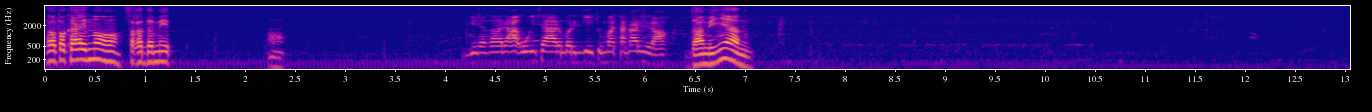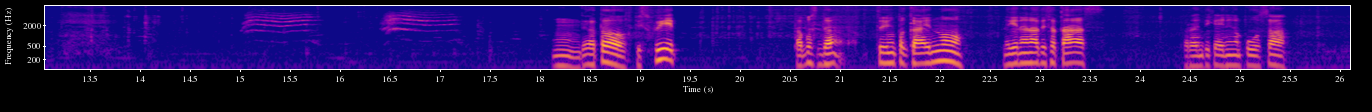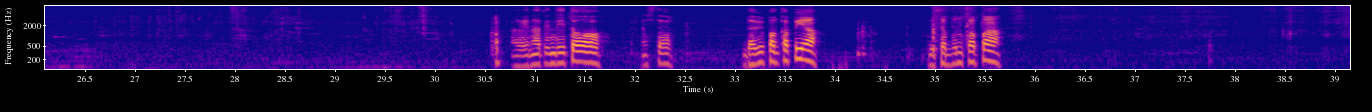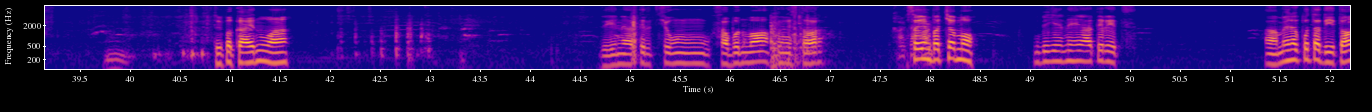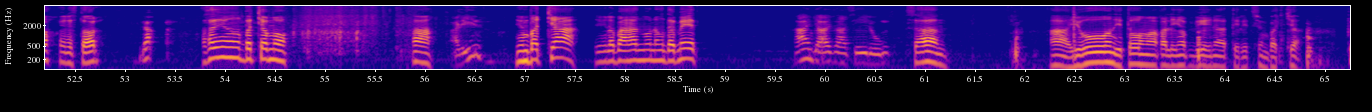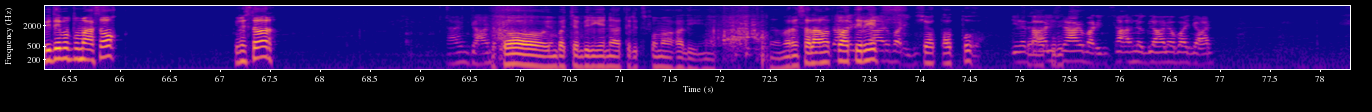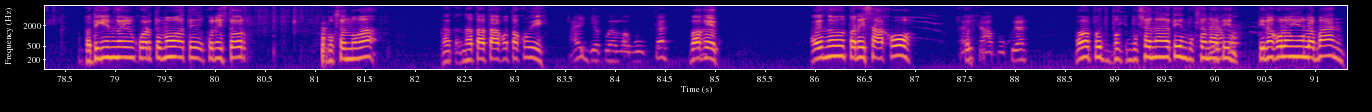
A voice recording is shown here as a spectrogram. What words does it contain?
Oh, pagkain mo, oh, saka damit. Oh, Hindi na nga nauwi sa rin dito matagal na. dami niyan. Hmm, ito, biskwit. Tapos da, ito yung pagkain mo. Lagyan na natin sa taas. Para hindi kainin ng pusa. Lagyan natin dito, oh. Nestor. Dami pang kape, ah. May sabon ka pa. Hmm. Ito yung pagkain mo, ha. Bigyan ni Ate Ritz yung sabon mo, Kuya Nestor. Sa yung batya mo. Bigyan ni Ate Ritz. Ah, may nagpunta dito, Kuya Nestor. Na, Asan yung batya mo? Ah, alin? yung batya. Yung labahan mo ng damit. Ah, dyan sa silong. Saan? Ah, yun. Ito, mga kalingap, bigay ni Ate Ritz yung batya. Pwede ba pumasok? Ah, dyan. Ito, yung batya binigay ni Ate Ritz po mga kalingap. Maraming salamat po Ate Ritz. Shout out po. Na kaalis na pa rin. Saan naglalaban dyan? Patingin nga yung kwarto mo, Ate Kuya Nestor. Buksan mo nga. Nat- natatakot ako eh. Ay, di ako yung mabuksan. Bakit? Ayun no, panay sako. Ay, sapo ko yan. Oh, buksan na natin, buksan natin. Tingnan ko lang yung laman.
